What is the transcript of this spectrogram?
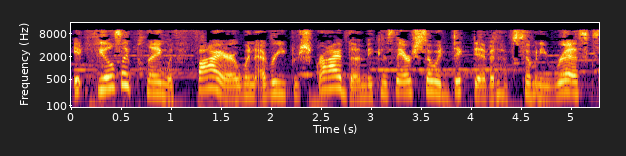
It feels like playing with fire whenever you prescribe them because they are so addictive and have so many risks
